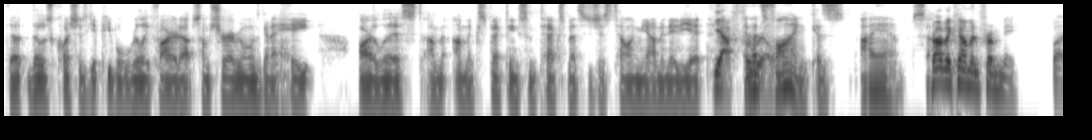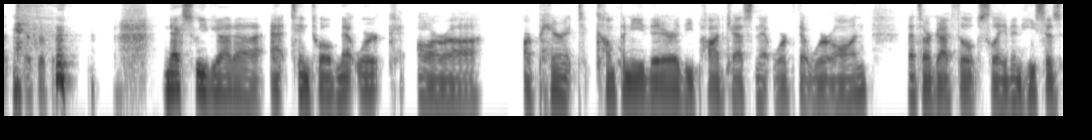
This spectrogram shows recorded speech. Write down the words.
the, those questions get people really fired up. So I'm sure everyone's going to hate our list. I'm I'm expecting some text messages telling me I'm an idiot. Yeah, for and that's real. fine because I am. So Probably coming from me, but that's okay. Next, we've got uh, at 1012 Network, our uh, our parent company there, the podcast network that we're on. That's our guy Philip Slavin. He says,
